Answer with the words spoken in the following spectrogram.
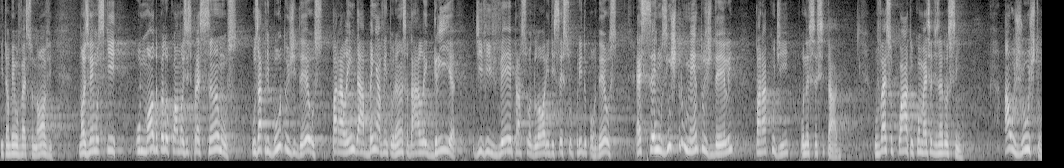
e também o verso 9, nós vemos que o modo pelo qual nós expressamos os atributos de Deus, para além da bem-aventurança, da alegria de viver para a sua glória e de ser suprido por Deus, é sermos instrumentos dele para acudir o necessitado. O verso 4 começa dizendo assim: Ao justo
